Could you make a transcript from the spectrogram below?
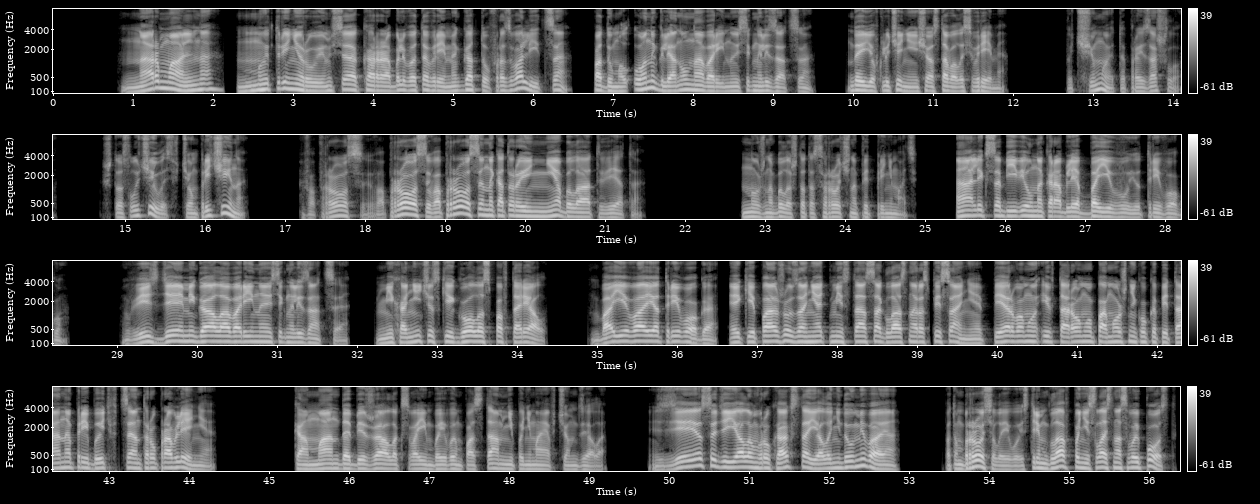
«Нормально. Мы тренируемся, а корабль в это время готов развалиться», подумал он и глянул на аварийную сигнализацию. До ее включения еще оставалось время. Почему это произошло? Что случилось? В чем причина? Вопросы, вопросы, вопросы, на которые не было ответа. Нужно было что-то срочно предпринимать. Алекс объявил на корабле боевую тревогу. Везде мигала аварийная сигнализация. Механический голос повторял. Боевая тревога. Экипажу занять места согласно расписанию. Первому и второму помощнику капитана прибыть в центр управления. Команда бежала к своим боевым постам, не понимая, в чем дело. Зея с одеялом в руках стояла, недоумевая. Потом бросила его, и стремглав понеслась на свой пост.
